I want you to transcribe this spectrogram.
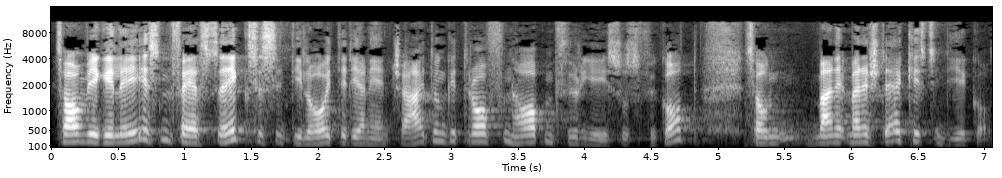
Jetzt haben wir gelesen, Vers 6, es sind die Leute, die eine Entscheidung getroffen haben für Jesus, für Gott, sagen, meine, meine Stärke ist in dir, Gott.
